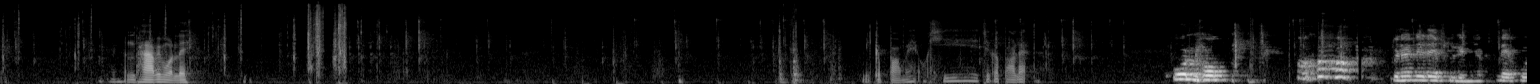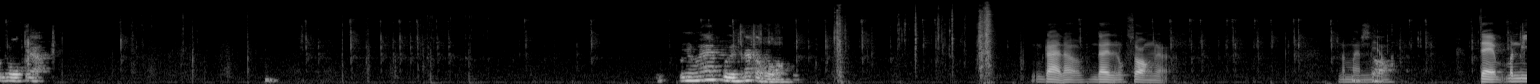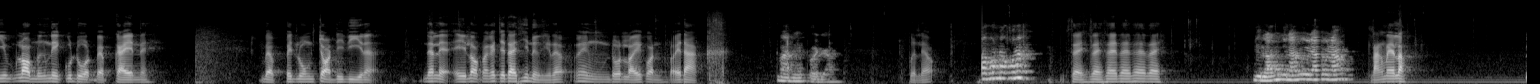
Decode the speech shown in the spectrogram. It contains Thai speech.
มันพาไปหมดเลย มีกระเป๋าไหมโอเคเจอกระเป๋าแล้วคูณหกโอ้โหคุณนั่นได้ได้ปืนครับได้คูณหกแล้วคุณยังไม่ได้ปืนสักกระบอกได้แล้วได้ลูกซองเนี่ยน้ำมันลูกซไม่องเอาแต่มันมีรอบหนึ่งเนี่ยกูโดดแบบไกลเลยแบบไปลงจอดดีๆน่ะนั่นแหละไอ้รอบนั้นก็จะได้ที่หนึ่งอยู่แล้วแม่งโดนร้อยก่อนร้อยดักบ้านนี้เปิดยังเปิดแล้วเอาคนนะคนนะใส่ใส่ใส่ใส่ใส่ใส่อยู่หลังอยู่หลังอยู่หลังอยู่หลังหลังไหนล่ะ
